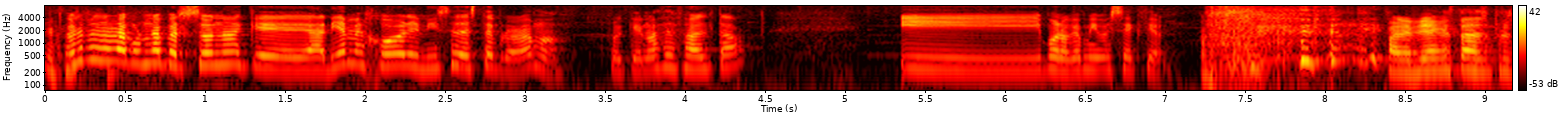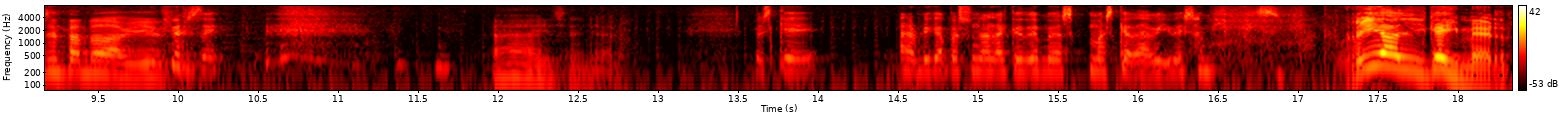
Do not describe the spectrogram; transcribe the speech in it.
Vamos a pasar ahora con una persona que haría mejor en irse de este programa, porque no hace falta. Y bueno, que es mi sección. Parecía que estabas presentando a David. No sé. Ay, señor. Es que la única persona a la que odio más, más que a David es a mí misma. Real Gamer,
